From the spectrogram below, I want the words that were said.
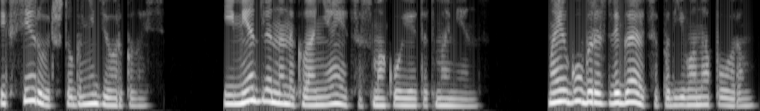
фиксирует, чтобы не дергалась, и медленно наклоняется, смакуя этот момент. Мои губы раздвигаются под его напором.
